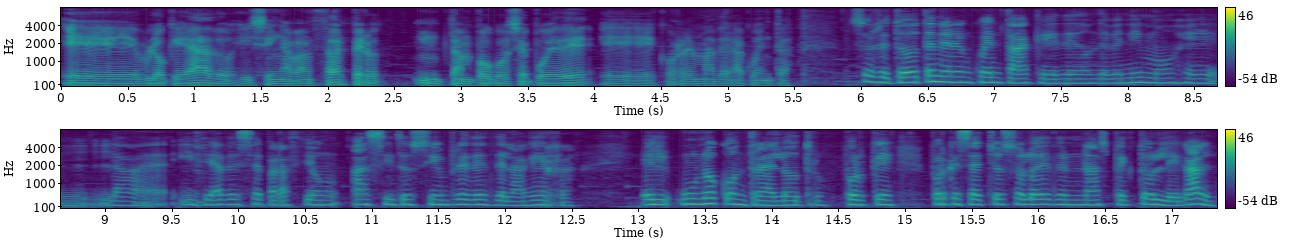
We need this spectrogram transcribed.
eh, bloqueados y sin avanzar, pero mm, tampoco se puede eh, correr más de la cuenta. Sobre todo tener en cuenta que de donde venimos la idea de separación ha sido siempre desde la guerra el uno contra el otro. ¿Por qué? Porque se ha hecho solo desde un aspecto legal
